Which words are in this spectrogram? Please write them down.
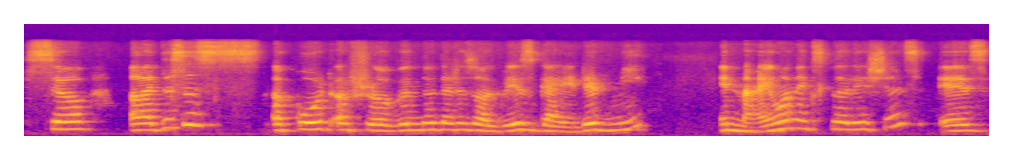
So uh, this is a quote of Sri Aurobindo that has always guided me in my own explorations is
